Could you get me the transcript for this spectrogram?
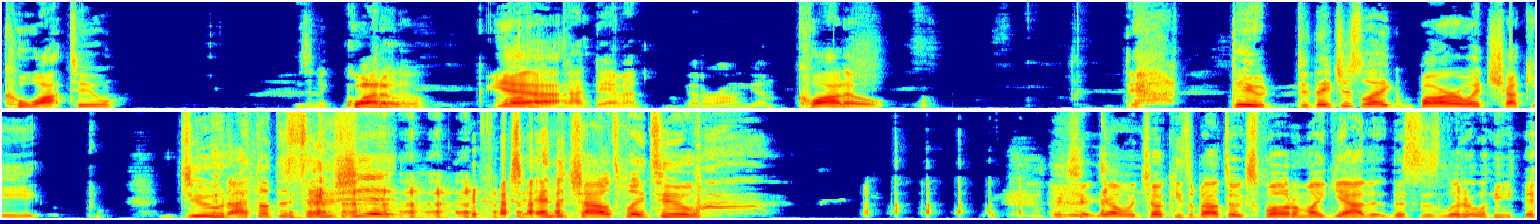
Kuatu? Isn't it Quado. Kato? Yeah, God damn it. I got it wrong again. Quado. Dude, did they just like borrow a Chucky? Dude, I thought the same shit. and the Child's Play too. When Ch- yo, when Chucky's about to explode, I'm like, yeah, th- this is literally him.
